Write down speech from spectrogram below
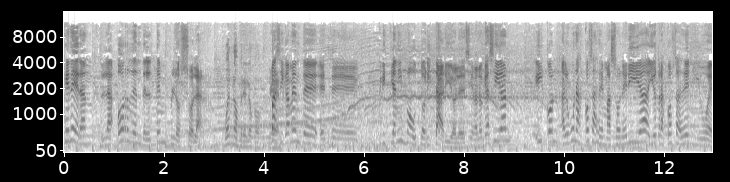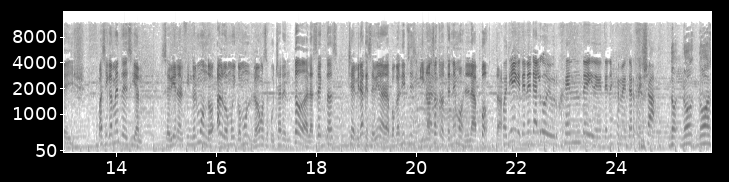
generan la Orden del Templo Solar. Buen nombre, loco. Básicamente, este cristianismo autoritario le decían a lo que hacían y con algunas cosas de masonería y otras cosas de New Age. Básicamente decían, se viene el fin del mundo, algo muy común, lo vamos a escuchar en todas las sectas. Che, mirá que se viene el apocalipsis y Claro. nosotros tenemos la posta. Pues tiene que tener algo de urgente y de que tenés que meterte ya. No, no, no,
